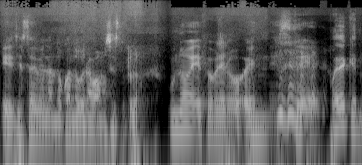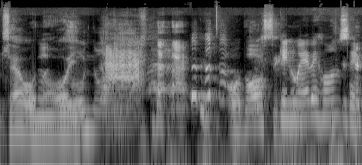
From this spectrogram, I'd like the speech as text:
Eh, ya estoy velando cuando grabamos esto, pero un 9 de febrero en este... Puede que sea o no hoy. o no, o 12. Que ¿no? 9 es 11.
